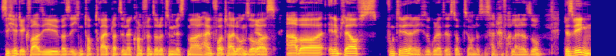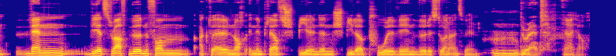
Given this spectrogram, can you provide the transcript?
sichert dir quasi, was weiß ich, einen Top 3 Platz in der Conference oder zumindest mal Heimvorteile und sowas. Aber in den Playoffs funktioniert er nicht so gut als erste Option. Das ist halt einfach leider so. Deswegen, wenn wir jetzt draften würden vom aktuell noch in den Playoffs spielenden Spielerpool, wen würdest du an eins wählen? Mm, Durant. Ja, ich auch.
